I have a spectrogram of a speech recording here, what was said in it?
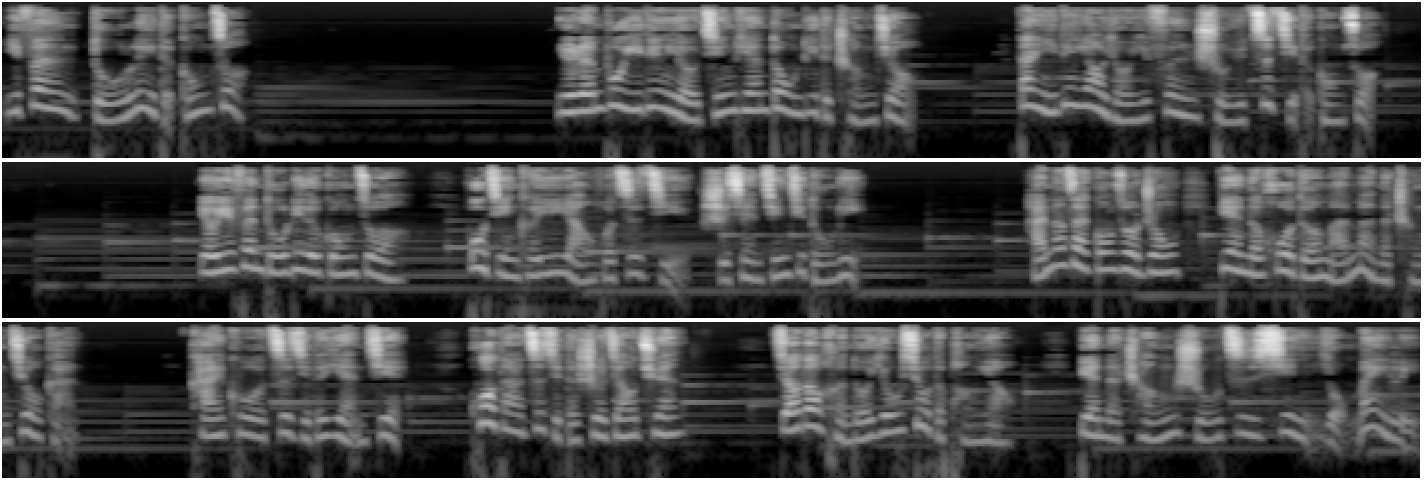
一份独立的工作。女人不一定有惊天动地的成就，但一定要有一份属于自己的工作。有一份独立的工作，不仅可以养活自己，实现经济独立，还能在工作中变得获得满满的成就感，开阔自己的眼界。扩大自己的社交圈，交到很多优秀的朋友，变得成熟、自信、有魅力。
